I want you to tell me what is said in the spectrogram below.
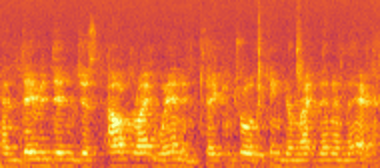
and David didn't just outright win and take control of the kingdom right then and there.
